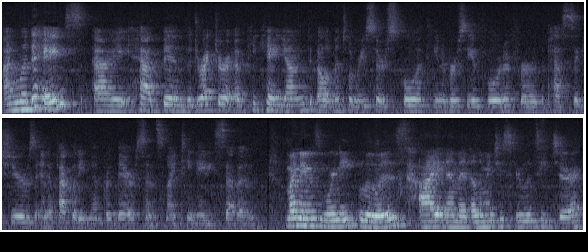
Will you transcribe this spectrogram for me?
I'm Lynda Hayes. I have been the director of PK Yonge Developmental Research School at the University of Florida for the past six years and a faculty member there since 1987. My name is Warnique Lewis. I am an elementary school teacher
